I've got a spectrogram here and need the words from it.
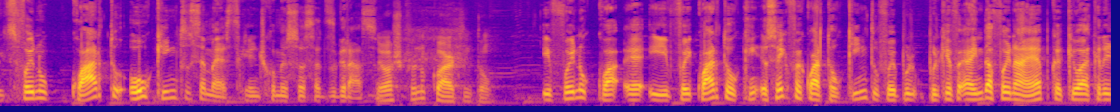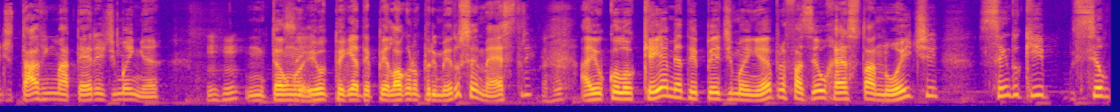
Isso foi no quarto ou quinto semestre que a gente começou essa desgraça. Eu acho que foi no quarto, então. E foi no é, e foi quarto ou quinto. Eu sei que foi quarto ou quinto, foi por- porque foi- ainda foi na época que eu acreditava em matérias de manhã. Uhum. Então Sim. eu peguei a DP logo no primeiro semestre. Aí eu coloquei a minha DP de manhã pra fazer o resto à noite, sendo que se eu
